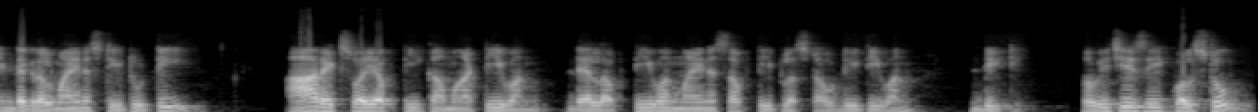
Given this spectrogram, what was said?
integral minus t to t r xy of t comma t1 del of t1 minus of t plus tau dt1 dt. So, which is equals to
